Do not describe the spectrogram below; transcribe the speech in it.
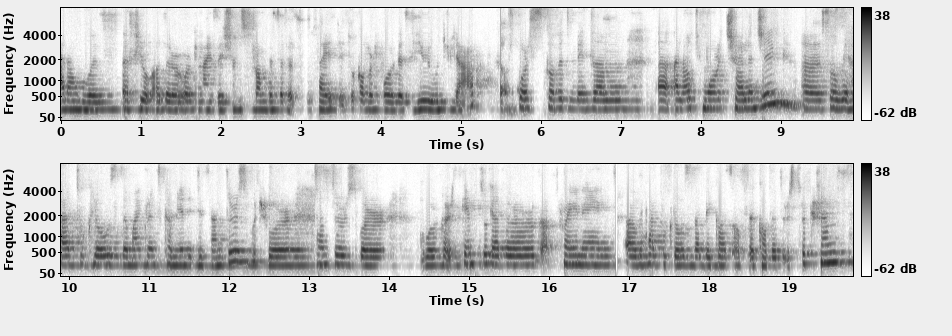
along with a few other organizations from the civil society to cover for this huge gap. Of course, COVID made them uh, a lot more challenging. Uh, so we had to close the migrant community centers, which were centers where workers came together, got training. Uh, we had to close them because of the COVID restrictions.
